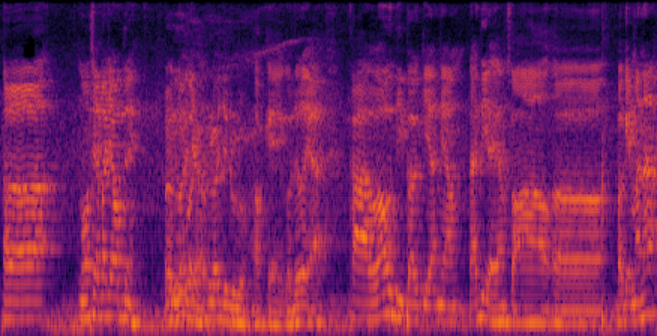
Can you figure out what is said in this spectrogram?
Eh, mau siapa jawab nih Eh, Lu gua aja, dulu. lu aja dulu. Oke, gue dulu ya. Kalau di bagian yang tadi ya, yang soal eh, bagaimana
